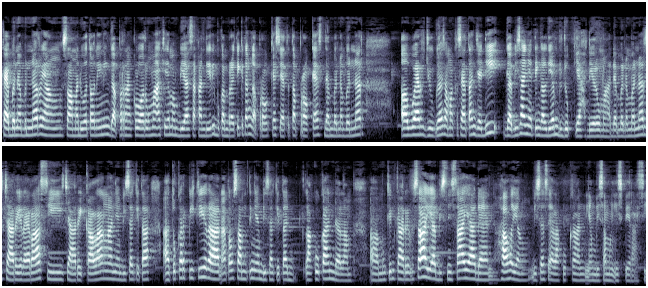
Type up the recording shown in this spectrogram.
kayak benar-benar yang selama dua tahun ini nggak pernah keluar rumah akhirnya membiasakan diri bukan berarti kita nggak prokes ya tetap prokes dan benar-benar aware juga sama kesehatan jadi gak bisa hanya tinggal diam duduk ya di rumah. Dan benar-benar cari relasi cari kalangan yang bisa kita uh, tukar pikiran atau something yang bisa kita lakukan dalam uh, mungkin karir saya bisnis saya dan hal yang bisa saya lakukan yang bisa menginspirasi.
